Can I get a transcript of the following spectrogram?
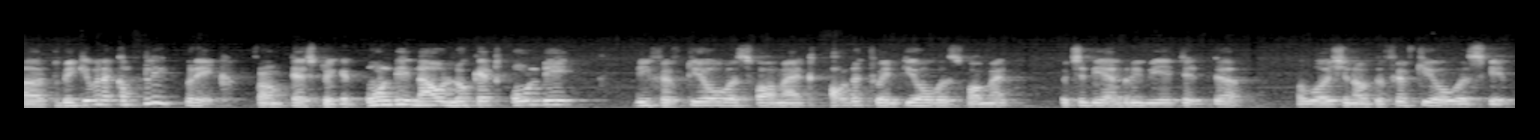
uh, to be given a complete break from Test cricket. Only now look at only the 50 overs format or the 20 overs format, which is the abbreviated uh, version of the 50 overs game.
